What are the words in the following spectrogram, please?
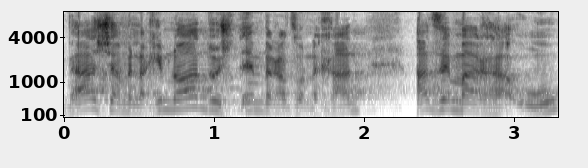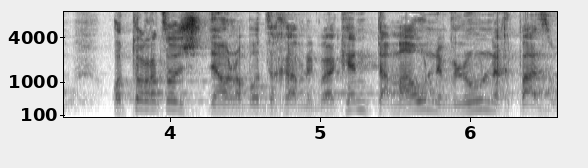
ואז שהמלכים נועדו שניהם ברצון אחד, אז הם ראו אותו רצון של שני עולמות זכר ונקבה, כן טמאו, נבלו, נחפזו.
